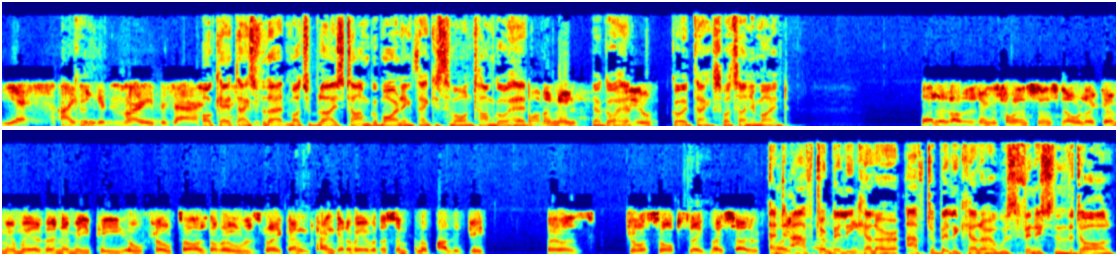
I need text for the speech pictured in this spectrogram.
Yes, I think it's very bizarre. Okay, thanks for that. Much obliged. Tom, good morning. Thank you, Simone. Tom, go ahead. Good morning, Neil. Yeah, go How ahead. are you? Go ahead, thanks. What's on your mind? Well, a lot of things. For instance, now, like I mean, we have an MEP who floats all the rules, like, and can get away with a simple apology, whereas Joe Soaps, like myself, And I- after I Billy Kelleher, after Billy Kelleher was finished in the Dáil,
